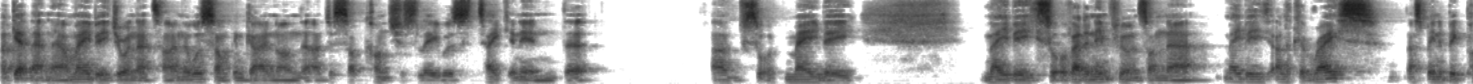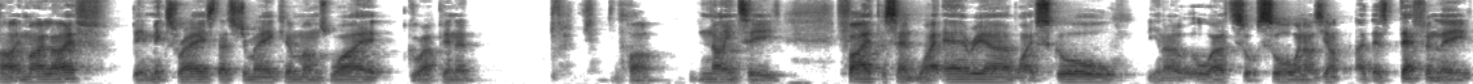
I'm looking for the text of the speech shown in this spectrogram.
I get that now. Maybe during that time there was something going on that I just subconsciously was taking in that I've sort of maybe, maybe sort of had an influence on that. Maybe I look at race. That's been a big part in my life. Being mixed race, dad's Jamaican, mum's white. Grew up in a well, ninety five percent white area, white school. You know, all I sort of saw when I was young. I, there's definitely,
